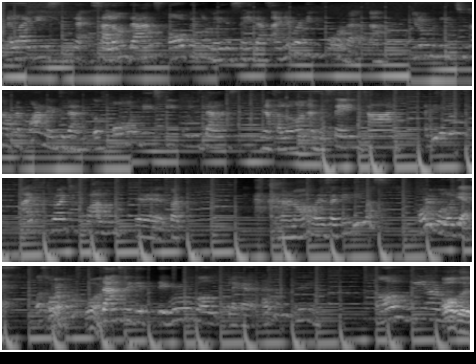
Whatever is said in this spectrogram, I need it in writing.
I like this salon dance. All people make the same dance. I never did before that. And you to have a partner to dance because all these people is dance in a salon at the same time. I didn't know. I tried to follow, uh, but I don't know. I was I think it was horrible. Or yes, was horrible. What? Dance with the, the group or like a I don't know his name. All we are All the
